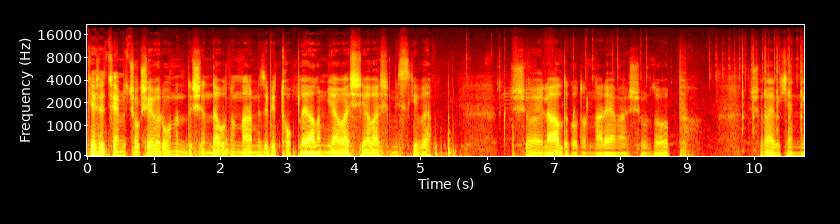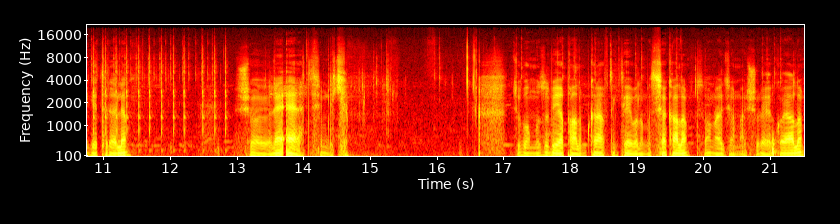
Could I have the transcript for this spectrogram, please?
Keşfedeceğimiz çok şey var. Onun dışında odunlarımızı bir toplayalım yavaş yavaş mis gibi. Şöyle aldık odunları hemen şurada hop. Şuraya bir kendini getirelim. Şöyle evet şimdiki. Çubuğumuzu bir yapalım. Crafting table'ımızı çakalım. Sonra cama şuraya koyalım.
